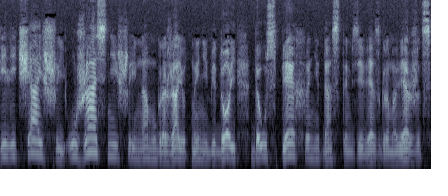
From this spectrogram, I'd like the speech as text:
величайший, ужаснейший, нам угрожают ныне бедой, да успеха не даст им Зевес-громовержец.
